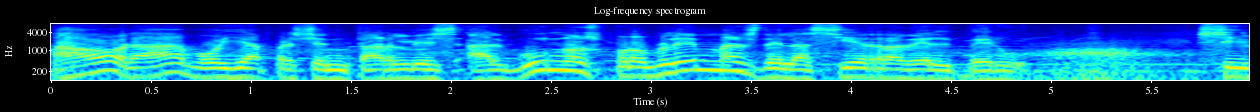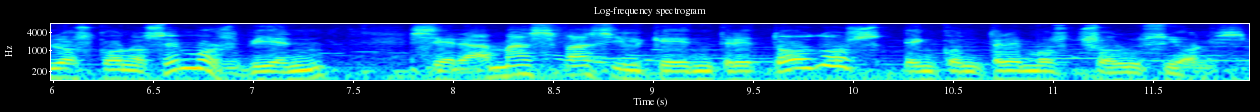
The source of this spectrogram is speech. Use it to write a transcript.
Ahora voy a presentarles algunos problemas de la Sierra del Perú. Si los conocemos bien, será más fácil que entre todos encontremos soluciones.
